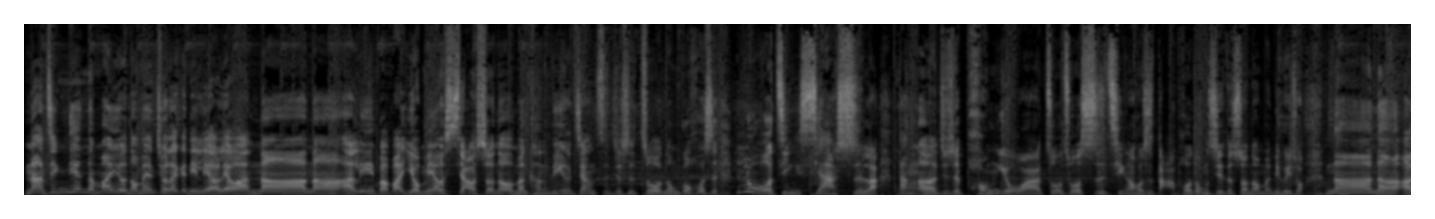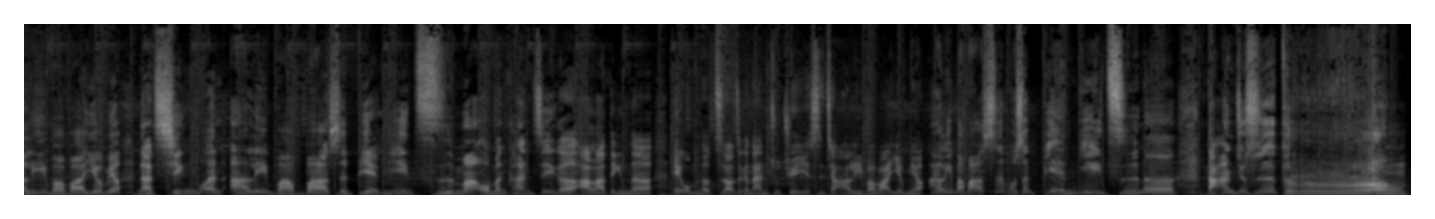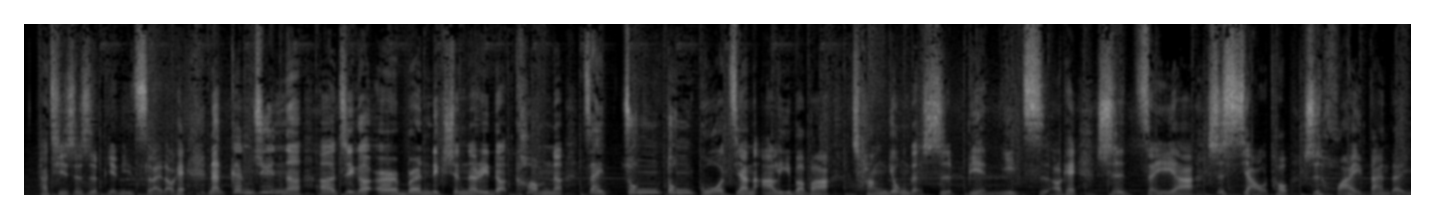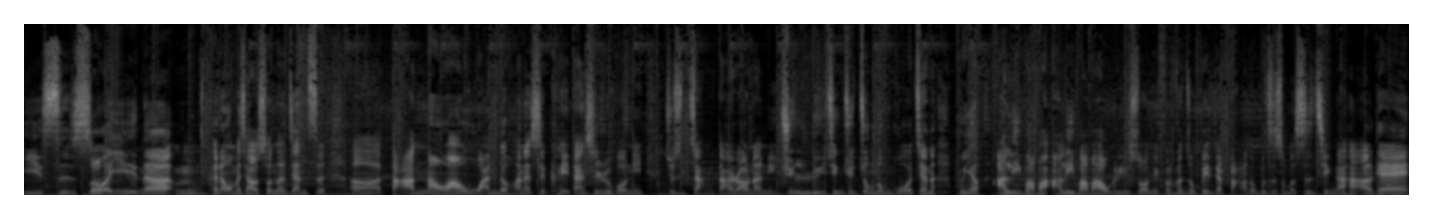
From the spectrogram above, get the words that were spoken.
那今天的漫游那边就来跟你聊聊啊，娜娜阿里巴巴有没有小时候呢？我们肯定有这样子，就是捉弄过，或是落井下石了。当呃就是朋友啊做错事情啊，或是打破东西的时候呢，我们一定会说娜娜阿里巴巴有没有？那请问阿里巴巴是贬义词吗？我们看这个阿拉丁呢，哎，我们都知道这个男主角也是叫阿里巴巴，有没有？阿里巴巴是不是贬义词呢？答案就是，它其实是贬义词来的。OK，那跟根据呢，呃，这个 UrbanDictionary.com 呢，在中东国家呢，阿里巴巴常用的是贬义词，OK，是贼呀，是小偷，是坏蛋的意思。所以呢，嗯，可能我们小时候呢这样子，呃，打闹啊玩的话呢是可以，但是如果你就是长大，然后呢你去旅行去中东国家呢，不要阿里巴巴，阿里巴巴，我跟你说，你分分钟被人家打都不知什么事情啊，OK。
